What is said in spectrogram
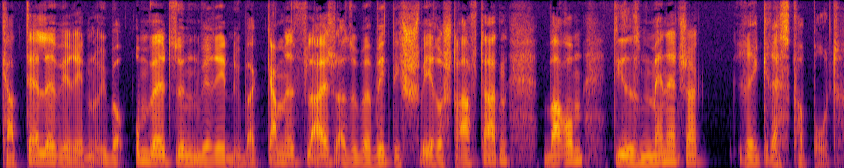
Kartelle, wir reden über Umweltsünden, wir reden über Gammelfleisch, also über wirklich schwere Straftaten, warum dieses Manager-Regressverbot?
